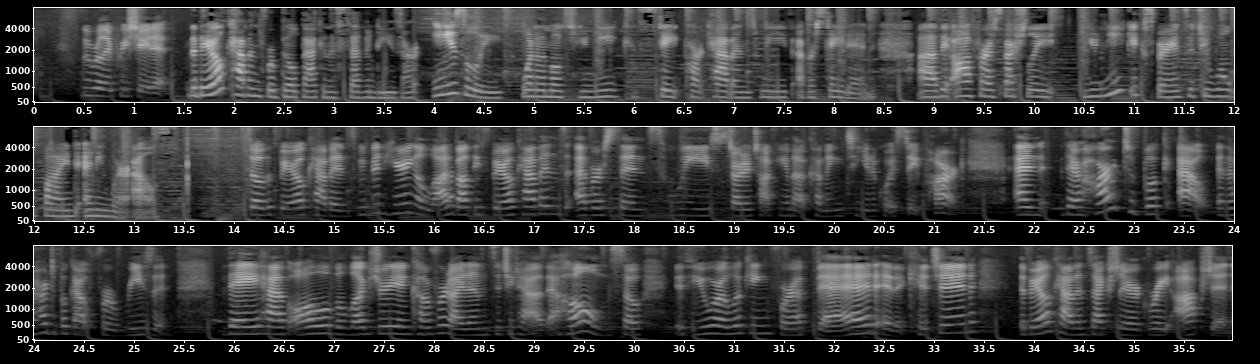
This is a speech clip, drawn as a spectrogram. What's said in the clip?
we really appreciate it. The barrel cabins were built back in the 70s are easily one of the most unique state park cabins we've ever stayed in. Uh, they offer a especially unique experience that you won't find anywhere else. So the barrel cabins, we've been hearing a lot about these barrel cabins ever since we started talking about coming to Unicoi State Park. And they're hard to book out, and they're hard to book out for a reason. They have all the luxury and comfort items that you'd have at home. So if you are looking for a bed and a kitchen, the barrel cabins actually are a great option.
